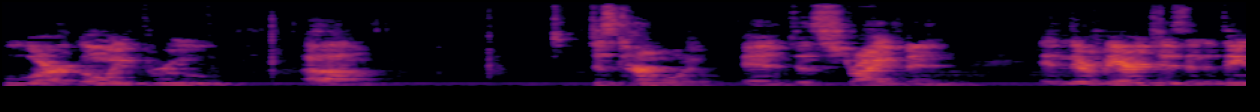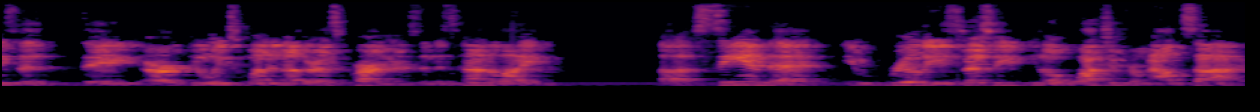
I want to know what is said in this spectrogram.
who are going through um, just turmoil and just strife and and their marriages and the things that they are doing to one another as partners. And it's kind of like uh, seeing that you really, especially you know, watching from outside,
